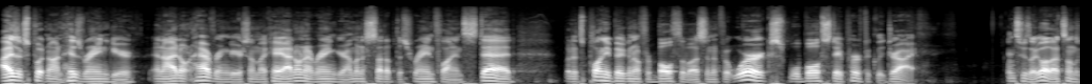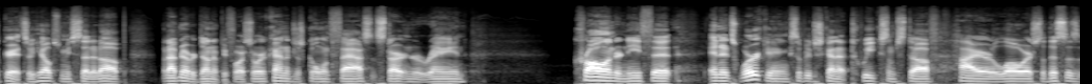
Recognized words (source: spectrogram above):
Isaac's putting on his rain gear, and I don't have rain gear. So I'm like, hey, I don't have rain gear. I'm going to set up this rain fly instead, but it's plenty big enough for both of us. And if it works, we'll both stay perfectly dry. And so he's like, oh, that sounds great. So he helps me set it up, but I've never done it before. So we're kind of just going fast. It's starting to rain. Crawl underneath it, and it's working. So we just kind of tweak some stuff higher, lower. So this is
